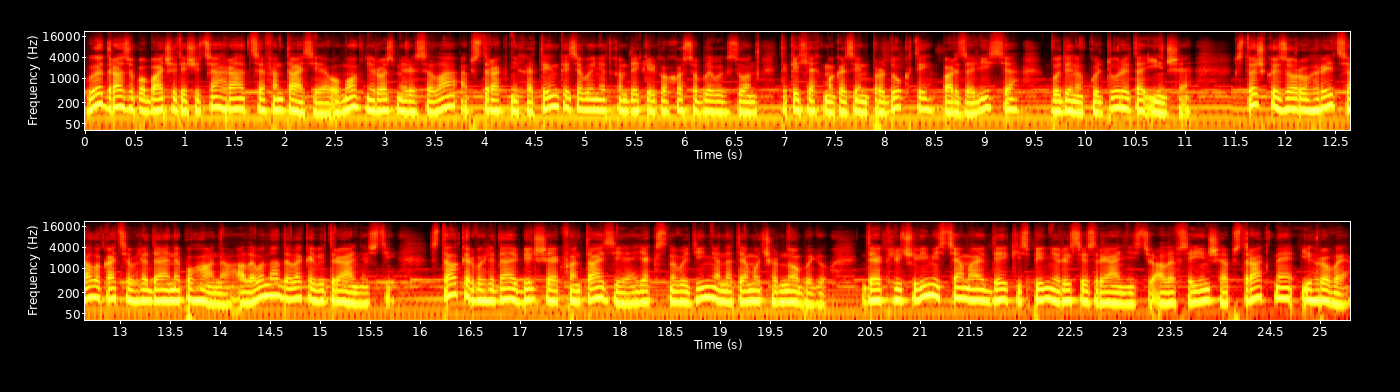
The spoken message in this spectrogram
Ви одразу побачите, що ця гра це фантазія, умовні розміри села, абстрактні хатинки за винятком декількох особливих зон, таких як магазин продукти, парк залісся, будинок культури та інше. З точки зору гри ця локація виглядає непогано, але вона далека від реальності. Сталкер виглядає більше як фантазія, як сновидіння на тему Чорнобилю, де ключові місця мають деякі спільні риси з реальністю, але все інше абстрактне, ігрове.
